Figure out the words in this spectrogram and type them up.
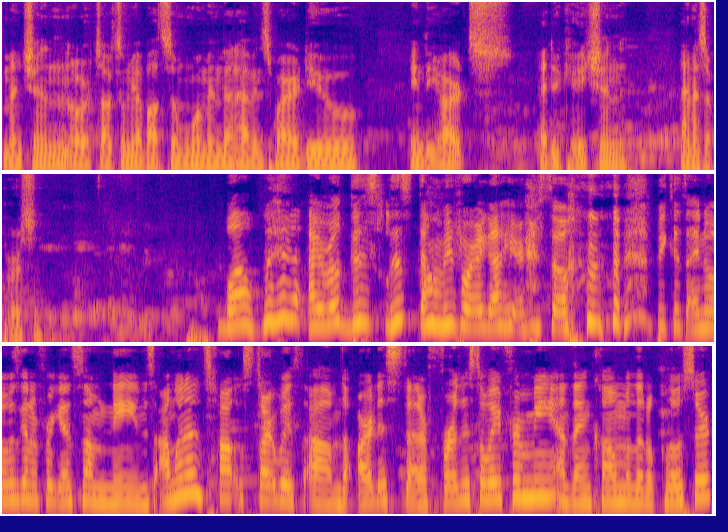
Mention or talk to me about some women that have inspired you in the arts, education, and as a person. Well, I wrote this list down before I got here, so because I knew I was gonna forget some names. I'm gonna talk, start with um, the artists that are furthest away from me, and then come a little closer.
